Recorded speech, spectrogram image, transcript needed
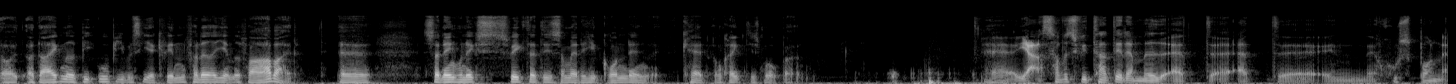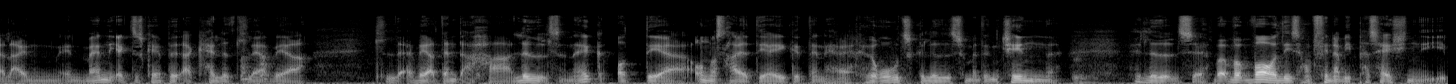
og, og der er ikke noget ubibelsk i, at kvinden forlader hjemmet fra arbejde. Øh, så længe hun ikke svigter det, som er det helt grundlæggende kat omkring de små børn. Eh ja, så hvis vi tager det der med at at en husbond eller en en mand i ægteskabet er kaldet til at være til at være den, der har ledelsen, ikke? Og det er understreget, det er ikke den her heroiske ledelse, men den tjenende ledelse. Hvor, hvor, hvor ligesom finder vi passagen i,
